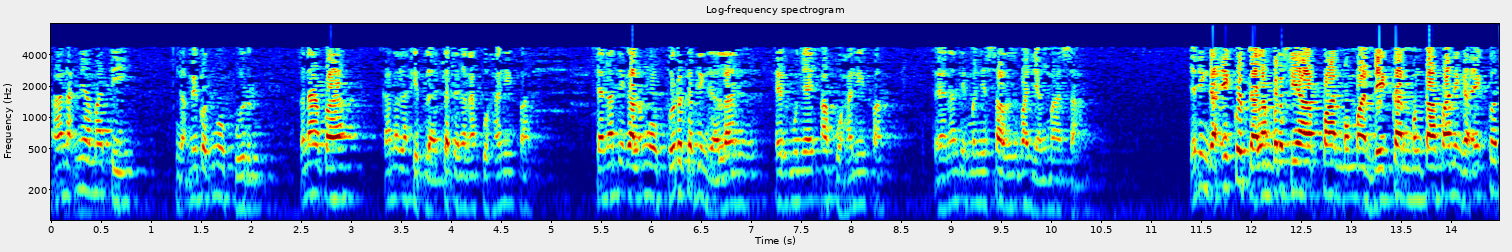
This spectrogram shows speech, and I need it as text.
anaknya mati, nggak ikut ngubur. Kenapa? Karena lagi belajar dengan Abu Hanifah. Saya nanti kalau ngubur ketinggalan ilmunya Abu Hanifah. Saya nanti menyesal sepanjang masa. Jadi nggak ikut dalam persiapan, memandikan, mengkafani nggak ikut,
